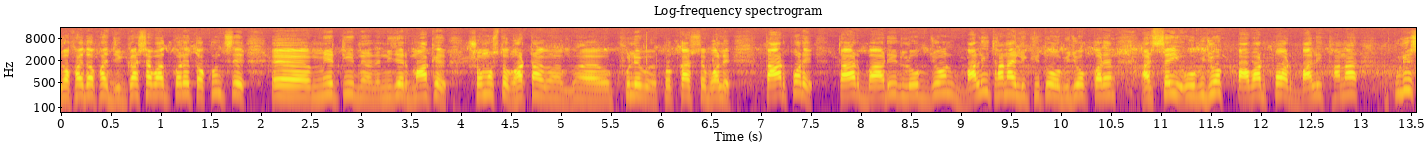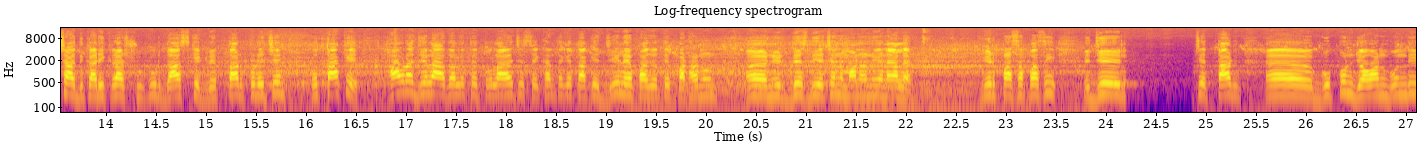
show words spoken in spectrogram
দফায় দফায় জিজ্ঞাসাবাদ করে, তখন সে মেয়েটি নিজের মাকে সমস্ত ঘটনা খুলে প্রকাশ্যে বলে। তারপরে তার বাড়ির লোকজন বালি থানায় লিখিত অভিযোগ করেন আর সেই অভিযোগ পাওয়ার পর বালি থানার পুলিশ আধিকারিকরা শুকুর দাসকে গ্রেপ্তার করেছেন ও তাকে হাওড়া জেলা আদালতে তোলা হয়েছে। সেখান থেকে তাকে জেল হেফাজতে পাঠানোর নির্দেশ দিয়েছেন মাননীয় ন্যায়ালয়। এর পাশাপাশি যে যে তার গোপন জবানবন্দি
